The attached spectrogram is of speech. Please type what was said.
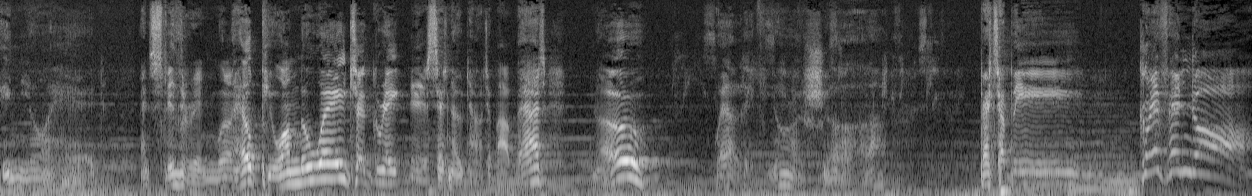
in your head. And Slytherin will help you on the way to greatness. There's no doubt about that. No? Well, if you're sure, better be Gryffindor!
